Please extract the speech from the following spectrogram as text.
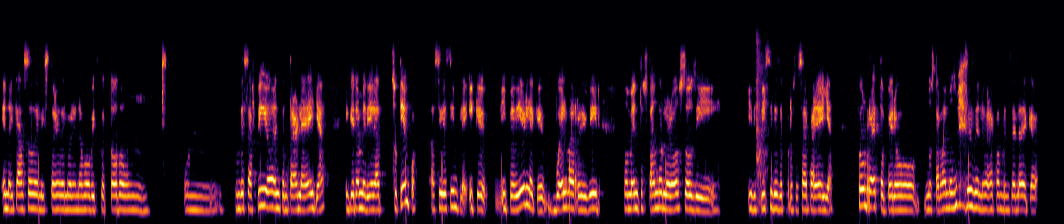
En el caso de la historia de Lorena Bobbitt fue todo un, un, desafío encontrarle a ella y que ella me diera su tiempo, así de simple, y, que, y pedirle que vuelva a revivir momentos tan dolorosos y, y difíciles de procesar para ella fue un reto, pero nos tardamos meses en lograr convencerla de que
